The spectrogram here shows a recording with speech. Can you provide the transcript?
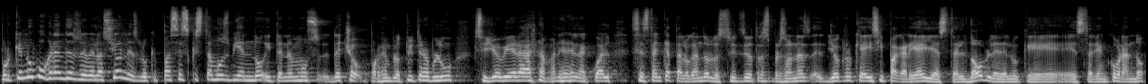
Porque no hubo grandes revelaciones. Lo que pasa es que estamos viendo y tenemos, de hecho, por ejemplo, Twitter Blue, si yo viera la manera en la cual se están catalogando los tweets de otras personas, eh, yo creo que ahí sí pagaría y hasta el doble de lo que estarían cobrando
